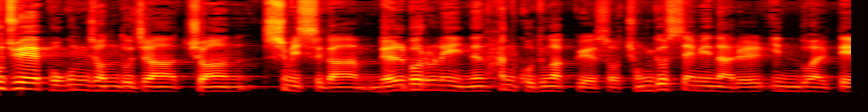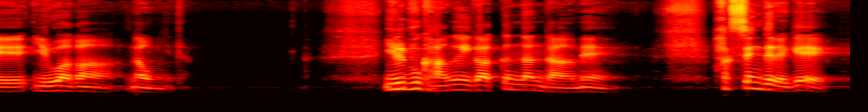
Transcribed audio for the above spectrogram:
호주의 복음 전도자 존 스미스가 멜버른에 있는 한 고등학교에서 종교 세미나를 인도할 때 일화가 나옵니다. 일부 강의가 끝난 다음에 학생들에게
